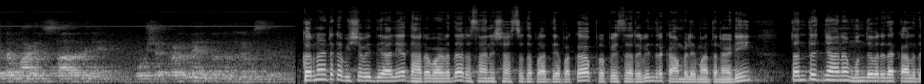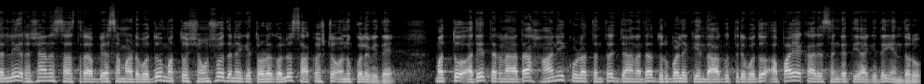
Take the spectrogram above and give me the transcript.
ಎಲ್ಲ ಮಾಡಿದ ಸಾಧನೆ ಬಹುಶಃ ಕಡಿಮೆ ಅಂತ ನನಗೆ ಅನಿಸ್ತದೆ. ಕರ್ನಾಟಕ ವಿಶ್ವವಿದ್ಯಾಲಯ ಧಾರವಾಡದ ರಸಾಯನಶಾಸ್ತ್ರದ ಪ್ರಾಧ್ಯಾಪಕ ಪ್ರೊಫೆಸರ್ ರವೀಂದ್ರ ಕಾಂಬಳೆ ಮಾತನಾಡಿ, ತಂತ್ರಜ್ಞಾನ ಮುಂದುವರೆದ ಕಾಲದಲ್ಲಿ ರಸಾಯನಶಾಸ್ತ್ರ ಅಭ್ಯಾಸ ಮಾಡುವುದು ಮತ್ತು ಸಂಶೋಧನೆಗೆ ತೊಡಗಲು ಸಾಕಷ್ಟು ಅನುಕೂಲವಿದೆ ಮತ್ತು ಅದೇ ತೆರನಾದ ಹಾನಿ ಕೂಡ ತಂತ್ರಜ್ಞಾನದ ದುರ್ಬಳಕೆಯಿಂದ ಆಗುತ್ತಿರುವುದು ಅಪಾಯಕಾರಿ ಸಂಗತಿಯಾಗಿದೆ ಎಂದರು.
